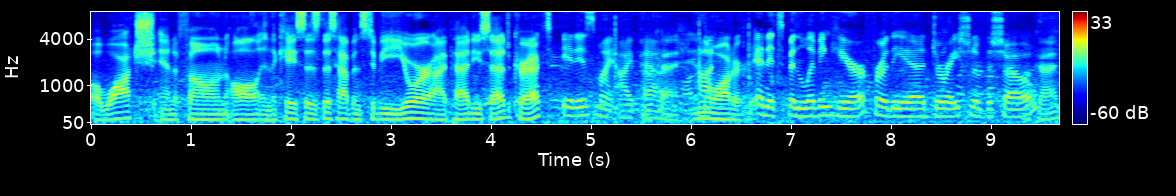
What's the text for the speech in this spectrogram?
a watch, and a phone all in the cases. This happens to be your iPad, you said, correct? It is my iPad. Okay, in the water. And it's been living here for the uh, duration of the show. Okay.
